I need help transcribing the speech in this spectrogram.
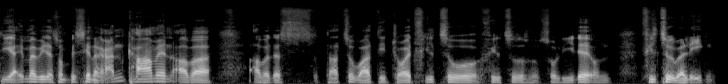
die ja immer wieder so ein bisschen rankamen, aber, aber das, dazu war Detroit viel zu, viel zu solide und viel zu überlegen.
